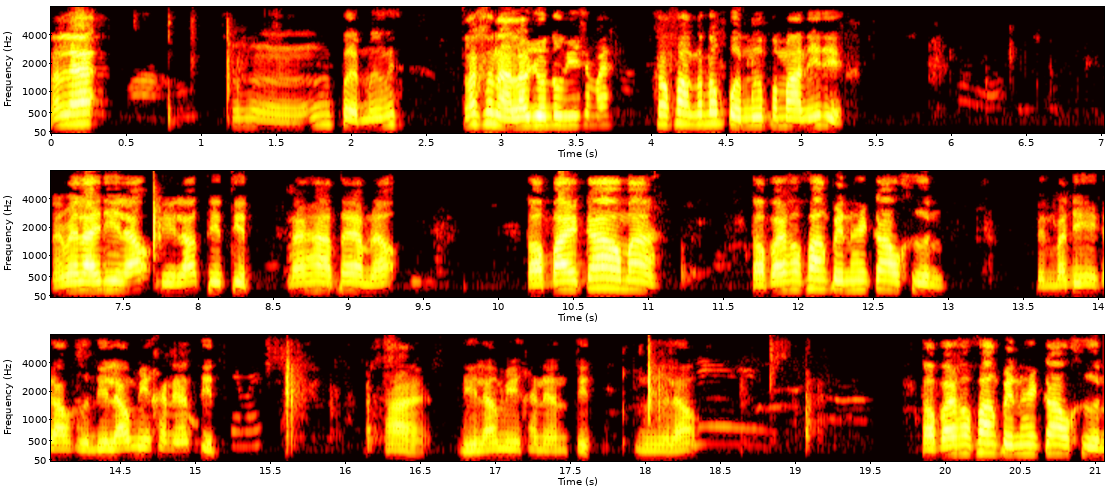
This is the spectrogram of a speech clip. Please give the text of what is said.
นั่นแหละ อือหือเปิดมือไม่ลักษณะเราโยนตรงนี้ใช่ไหมข้าฟังก็ต้องเปิดมือประมาณนี้ดิไม่เป็นไรดีแล้ว ดีแล้วตีติดได้ห้าแต้มแล้ว ต่อไปเก้ามา ต่อไปเขาฟังเป็นให้เก้าคืน เป็นบัดดี้ให้เก้าคืนดีแล้วมีคะแนนติดใช่ดีแล้วมีคะแนนติดมือแล้ว ต่อไปเขาฟังเป็นให้เก้าคืน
